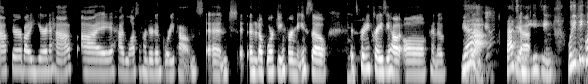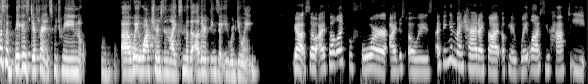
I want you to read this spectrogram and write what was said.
after about a year and a half, I had lost 140 pounds and it ended up working for me. So it's pretty crazy how it all kind of Yeah, went. That's Yeah. amazing. What do you think was the biggest difference between uh, Weight Watchers and like some of the other things that you were doing? Yeah, so I felt like before I just always I think in my head I thought, okay, weight loss you have to eat,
